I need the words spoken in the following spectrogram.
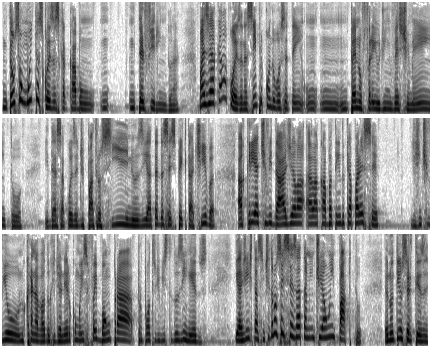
Então são muitas coisas que acabam interferindo, né? Mas é aquela coisa, né? Sempre quando você tem um, um, um, pé no freio de investimento e dessa coisa de patrocínios e até dessa expectativa, a criatividade ela, ela acaba tendo que aparecer. E a gente viu no Carnaval do Rio de Janeiro como isso foi bom para o ponto de vista dos enredos. E a gente está sentindo, não sei se exatamente é um impacto. Eu não tenho certeza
